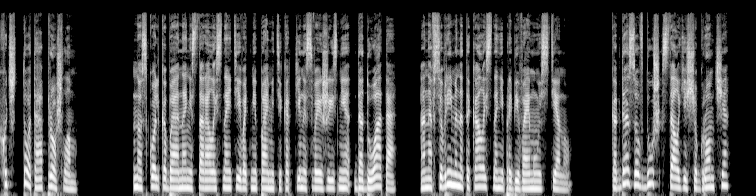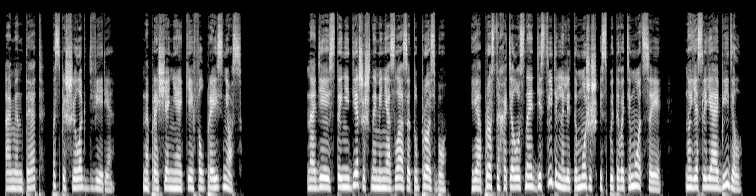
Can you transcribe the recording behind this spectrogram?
хоть что-то о прошлом». Но сколько бы она ни старалась найти во тьме памяти картины своей жизни до Дуата, она все время натыкалась на непробиваемую стену. Когда зов душ стал еще громче, Аментет поспешила к двери. На прощание Кейфл произнес: «Надеюсь, ты не держишь на меня зла за ту просьбу. Я просто хотел узнать, действительно ли ты можешь испытывать эмоции, но если я обидел,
